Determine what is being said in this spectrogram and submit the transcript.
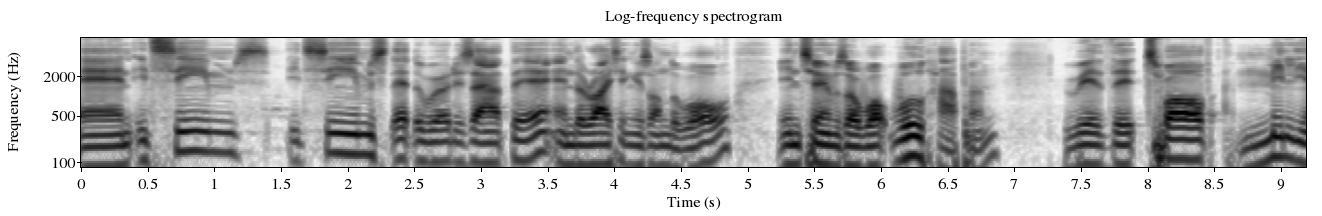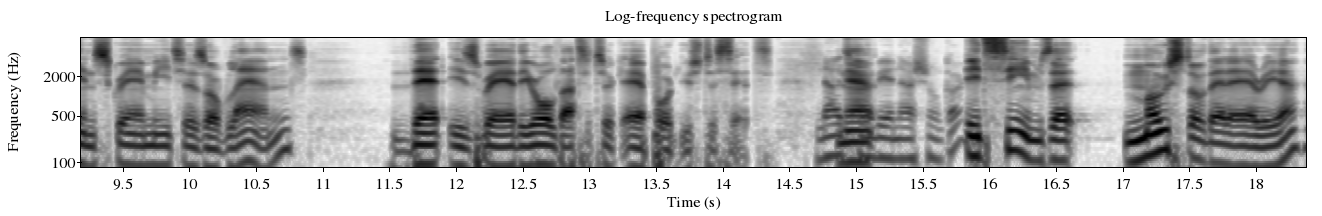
and it seems it seems that the word is out there and the writing is on the wall in terms of what will happen with the 12 million square meters of land. That is where the old Ataturk airport used to sit. Now it's now- going to be a national guard. It seems that most of that area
